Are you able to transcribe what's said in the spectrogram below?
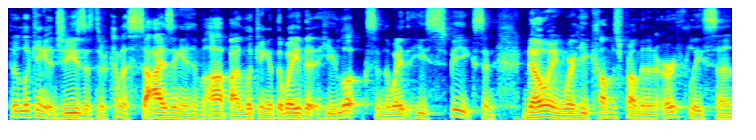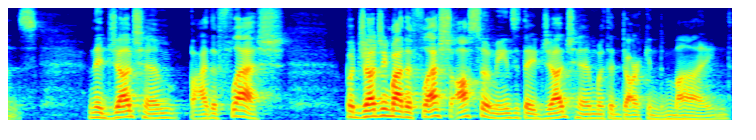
They're looking at Jesus, they're kind of sizing him up by looking at the way that he looks and the way that he speaks and knowing where he comes from in an earthly sense. And they judge him by the flesh. But judging by the flesh also means that they judge him with a darkened mind.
